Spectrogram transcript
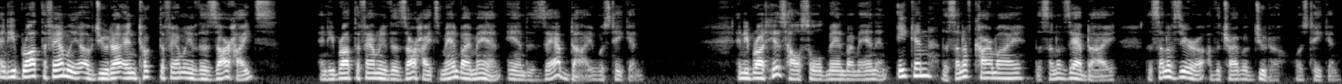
And he brought the family of Judah, and took the family of the Zarhites, and he brought the family of the Zarhites man by man, and Zabdi was taken. And he brought his household man by man, and Achan, the son of Carmi, the son of Zabdi, the son of Zerah of the tribe of Judah, was taken.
